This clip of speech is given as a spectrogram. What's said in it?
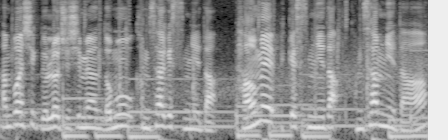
한 번씩 눌러주시면 너무 감사하겠습니다. 다음에 뵙겠습니다. 감사합니다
